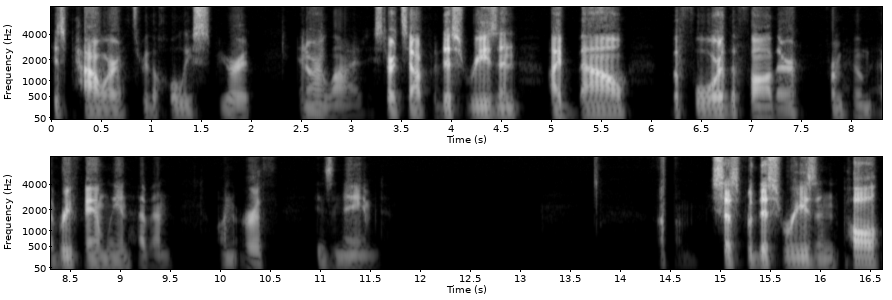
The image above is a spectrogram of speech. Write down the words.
his power through the Holy Spirit in our lives. He starts out for this reason I bow before the Father, from whom every family in heaven on earth is named. Um, he says, for this reason, Paul.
